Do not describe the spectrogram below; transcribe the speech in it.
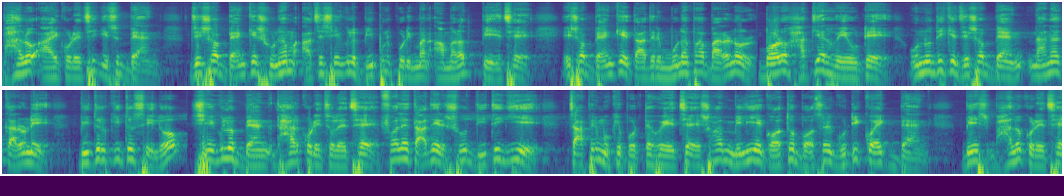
ভালো আয় করেছে কিছু ব্যাংক। যেসব ব্যাংকের সুনাম আছে সেগুলো বিপুল পরিমাণ আমানত পেয়েছে। এসব ব্যাংকে তাদের মুনাফা বাড়ানোর বড় হাতিয়ার হয়ে ওঠে। অন্যদিকে যেসব ব্যাংক নানা কারণে বিতর্কিত ছিল, সেগুলো ব্যাংক ধার করে চলেছে। ফলে তাদের সুদ দিতে গিয়ে চাপের মুখে পড়তে হয়েছে। সব মিলিয়ে গত বছরের গুটি কয়েক ব্যাংক বেশ ভালো করেছে।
